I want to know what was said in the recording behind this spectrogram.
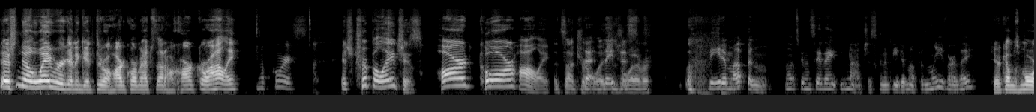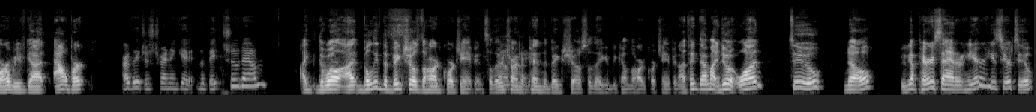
there's no way we're going to get through a hardcore match without a hardcore Holly. Of course. It's Triple H's. Hardcore Holly. It's not That Triple they H's, whatever. Beat him up and I was gonna say they not just gonna beat him up and leave, are they? Here comes more. We've got Albert. Are they just trying to get the big show down? I well, I believe the Big Show's the hardcore champion, so they're trying to pin the Big Show so they can become the hardcore champion. I think that might do it. One, two, no. We've got Perry Saturn here. He's here too.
